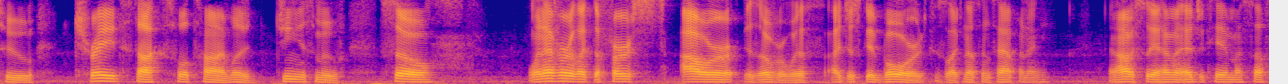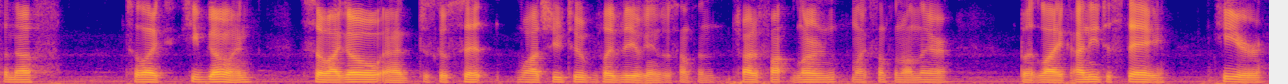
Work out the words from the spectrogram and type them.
to trade stocks full time. What a genius move. So whenever like the first hour is over with, I just get bored because like nothing's happening, and obviously I haven't educated myself enough to like keep going. So I go and I just go sit, watch YouTube, play video games or something. Try to fi- learn like something on there, but like I need to stay here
